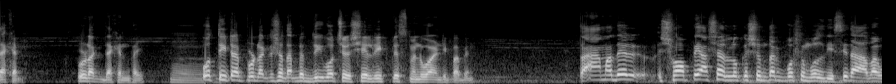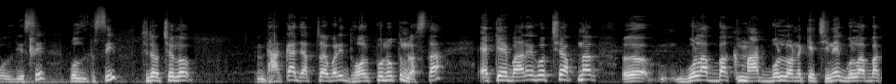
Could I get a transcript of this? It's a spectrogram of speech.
দেখেন প্রোডাক্ট দেখেন ভাই। প্রতিটা প্রোডাক্টের সাথে আপনি দুই বছরের সেল রিপ্লেসমেন্ট ওয়ারেন্টি পাবেন। তো আমাদের শপে আসার লোকেশন তো আমি প্রথম বলে দিয়েছি তা আবার বলে দিয়েছি বলতেছি। সেটা হচ্ছে হলো ঢাকা যাত্রাবাড়ি ধলপুর নতুন রাস্তা। একেবারে হচ্ছে আপনার গোলাপবাগ মাঠ বললে অনেকে চিনে। গোলাপবাগ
